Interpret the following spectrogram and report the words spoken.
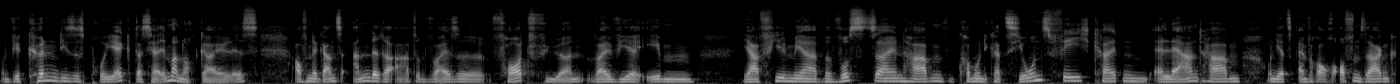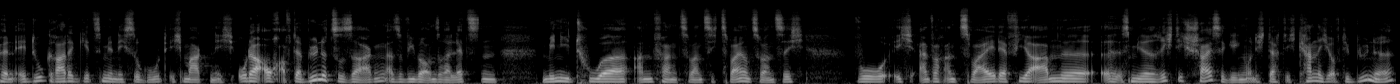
und wir können dieses Projekt, das ja immer noch geil ist, auf eine ganz andere Art und Weise fortführen, weil wir eben ja viel mehr Bewusstsein haben, Kommunikationsfähigkeiten erlernt haben und jetzt einfach auch offen sagen können, ey du, gerade geht's mir nicht so gut, ich mag nicht. Oder auch auf der Bühne zu sagen, also wie bei unserer letzten Minitour Anfang 2022, wo ich einfach an zwei der vier Abende äh, es mir richtig scheiße ging und ich dachte, ich kann nicht auf die Bühne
